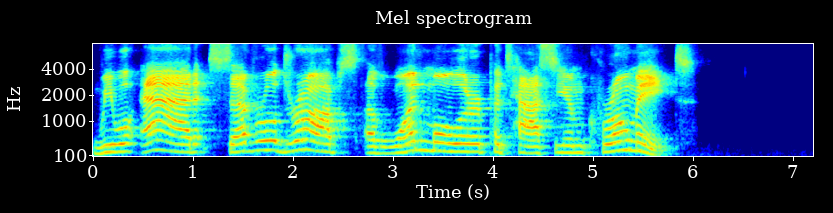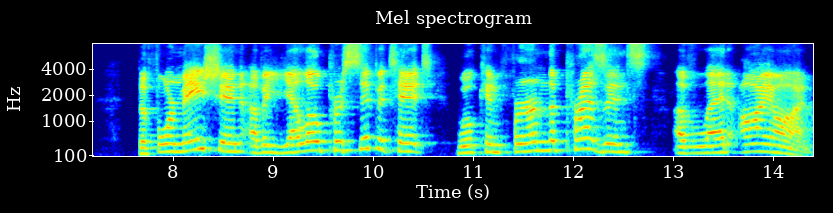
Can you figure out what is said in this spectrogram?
we will add several drops of one molar potassium chromate. The formation of a yellow precipitate will confirm the presence of lead ion.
